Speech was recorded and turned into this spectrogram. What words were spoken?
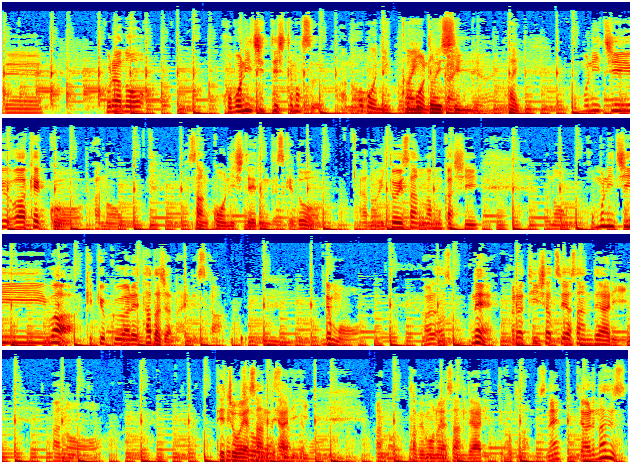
でこれあのほぼ日って知ってます？あのほぼ日刊糸井新聞。はい。ほぼ日は結構あの参考にしているんですけどあの糸井さんが昔あのほぼ日は結局あれただじゃないですか。でもあれ,、ね、あれは T シャツ屋さんでありあの手帳屋さんでありあの食べ物屋さんでありってことなんですね。であれなぜそ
